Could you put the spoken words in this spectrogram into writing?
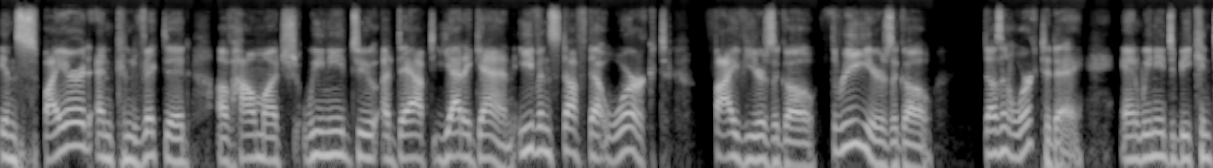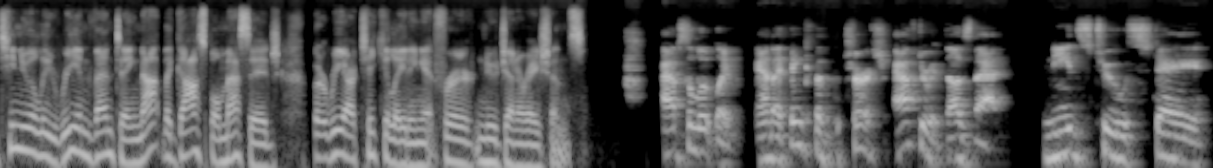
inspired and convicted of how much we need to adapt yet again, even stuff that worked five years ago, three years ago. Doesn't work today. And we need to be continually reinventing not the gospel message, but re articulating it for new generations. Absolutely. And I think that the church, after it does that, needs to stay.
